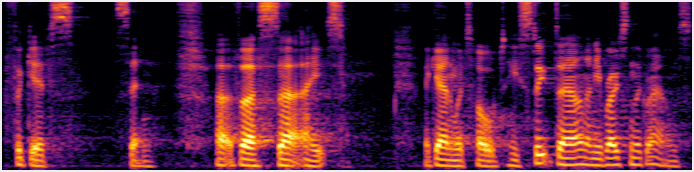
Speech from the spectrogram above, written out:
forgives sin. Uh, verse uh, 8. Again, we're told, He stooped down and he wrote on the ground.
